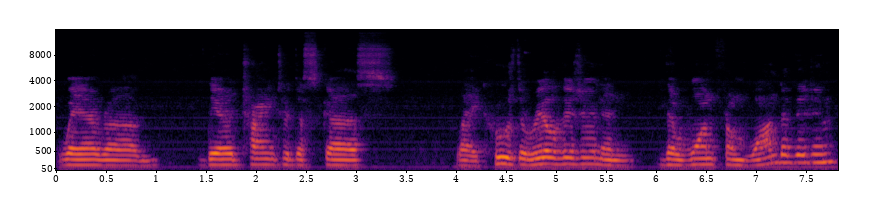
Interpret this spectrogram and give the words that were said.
where um, they're trying to discuss like who's the real Vision, and the one from WandaVision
